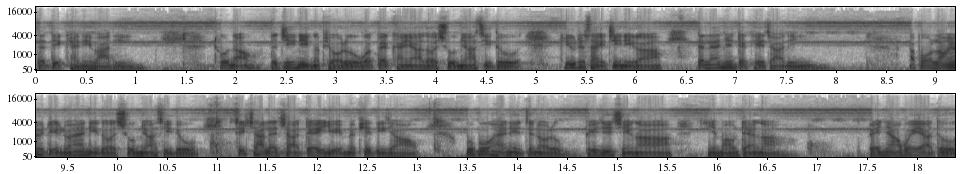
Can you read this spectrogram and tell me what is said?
တက်တက်ခံနေပါသည်ထို့နောက်တကြီးနှင့်ငဖြော်တို့ဝက်ပက်ခံရသောရှုများစီသို့ကျူးတဆိုင်ကြည့်နေကတလန်းချင်းတက်ခဲ့ကြသည် အပေါ်လောင်ရွေတွေလွမ်းနေသောရှုများစီတို့စိတ်ချလက်ချတဲ၍မဖြစ်သည့်ကြောင့်ဥပုဟန်နှင့်ကျွန်တော်တို့ဘေးချင်းရှင်ကရင်မောင်တန်းကဘေညာဝဲရသို့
